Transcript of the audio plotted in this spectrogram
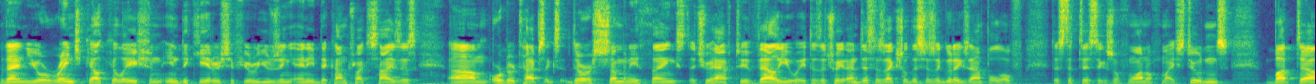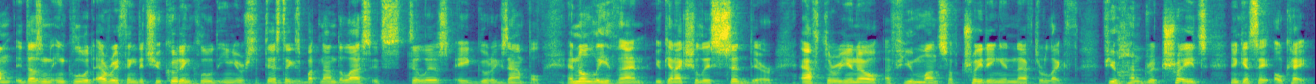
then your range calculation, indicators if you're using any, the contract sizes, um, order types. There are so many things that you have to evaluate as a trader. And this is actually, this is a good example of the statistics of one of my students, but um, it doesn't include everything that you could include in your statistics, but nonetheless, it still is a good example. And only then you can actually sit there after, you know, a few months of trading and after like a few hundred trades, you can say, okay,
